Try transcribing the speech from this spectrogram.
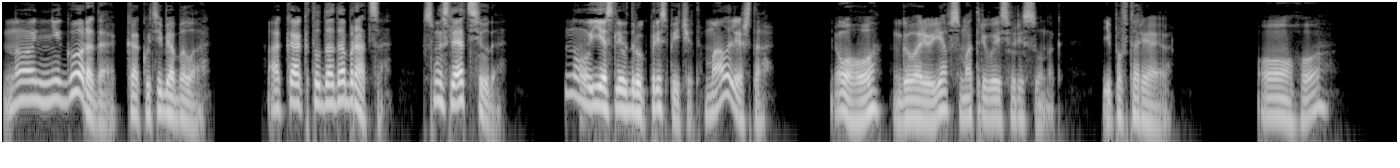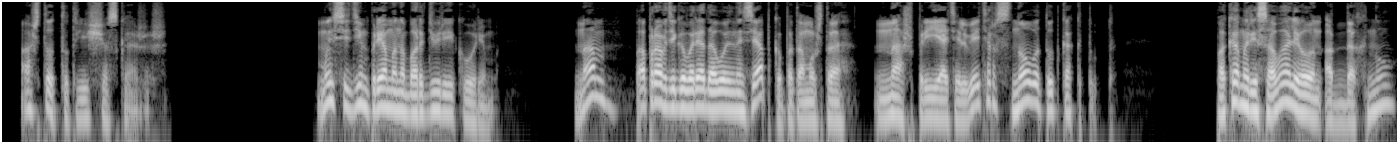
«Но не города, как у тебя была. А как туда добраться? В смысле, отсюда. Ну, если вдруг приспичит, мало ли что». «Ого», — говорю я, всматриваясь в рисунок. И повторяю. «Ого. А что тут еще скажешь?» Мы сидим прямо на бордюре и курим. Нам, по правде говоря, довольно зябко, потому что наш приятель-ветер снова тут как тут. Пока мы рисовали, он отдохнул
